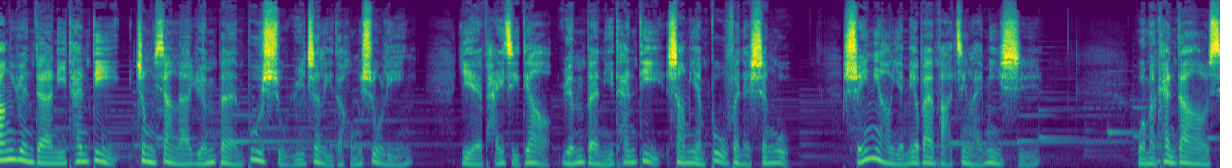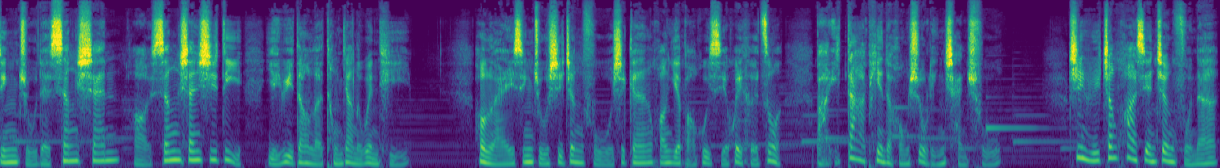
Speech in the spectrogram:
方苑的泥滩地种下了原本不属于这里的红树林，也排挤掉原本泥滩地上面部分的生物，水鸟也没有办法进来觅食。我们看到新竹的香山哦，香山湿地也遇到了同样的问题。后来新竹市政府是跟荒野保护协会合作，把一大片的红树林铲除。至于彰化县政府呢，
